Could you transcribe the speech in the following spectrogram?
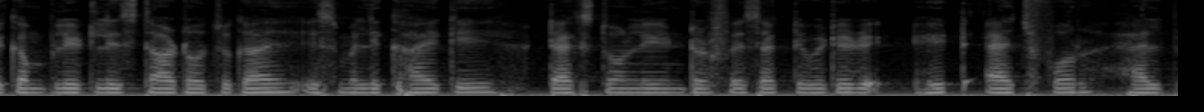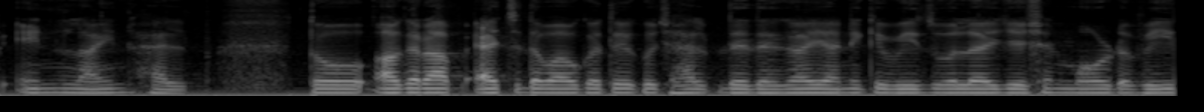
ये कम्प्लीटली स्टार्ट हो चुका है। इसमें लिखा है कि text only interface activated hit H for help in line help तो अगर आप एच दबाओगे तो ये कुछ हेल्प दे देगा, यानी कि विजुअलाइजेशन मोड वी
